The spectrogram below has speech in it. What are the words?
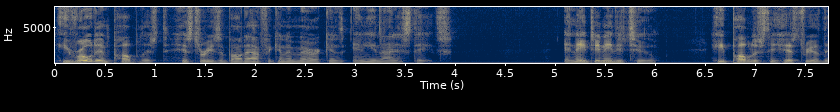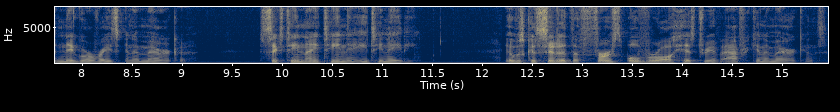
He wrote and published histories about African Americans in the United States. In 1882, he published The History of the Negro Race in America, 1619 to 1880. It was considered the first overall history of African Americans.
